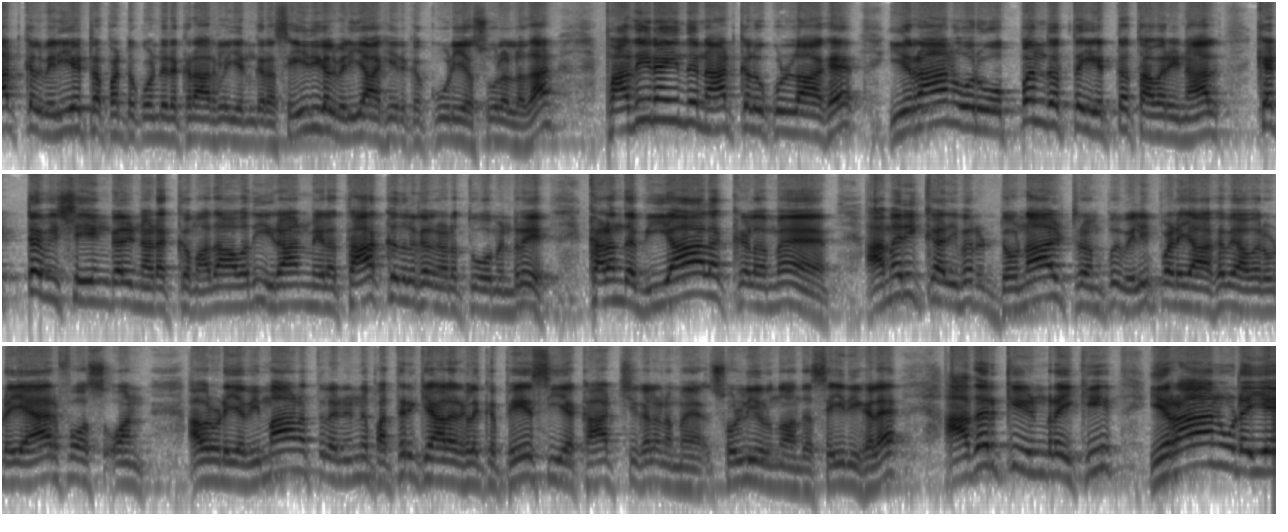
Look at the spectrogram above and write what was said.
ஆட்கள் வெளியேற்றப்பட்டு கொண்டிருக்கிறார்கள் என்கிற செய்திகள் வெளியாகி இருக்கக்கூடிய சூழலில் தான் பதினைந்து நாட்களுக்குள்ளாக ஈரான் ஒரு ஒப்பந்தத்தை எட்ட தவறினால் கெட்ட விஷயங்கள் நடக்கும். அதாவது ஈரான் மேல தாக்குதல்கள் நடத்துவோம் என்று கடந்த வியாழக்கிழமை அமெரிக்க அதிபர் டொனால்ட் ட்ரம்ப் வெளிப்படையாகவே அவருடைய ஏர்ஃபோர்ஸ் ஒன் அவருடைய விமானத்தில் நின்று பத்திரிகையாளர்களுக்கு பேசிய காட்சிகளை நம்ம சொல்லியிருந்தோம் அந்த செய்திகளை. அதற்கு இன்றைக்கு ஈரானுடைய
